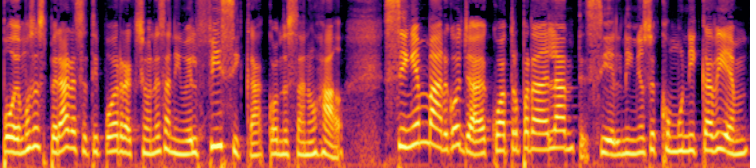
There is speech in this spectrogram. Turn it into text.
podemos esperar ese tipo de reacciones a nivel física cuando está enojado. Sin embargo, ya de cuatro para adelante, si el niño se comunica bien,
